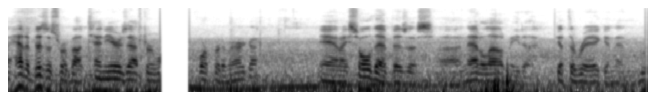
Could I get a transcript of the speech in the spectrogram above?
I had a business for about 10 years after corporate America and I sold that business uh, and that allowed me to get the rig and then move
